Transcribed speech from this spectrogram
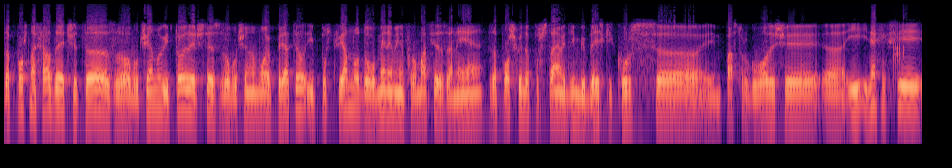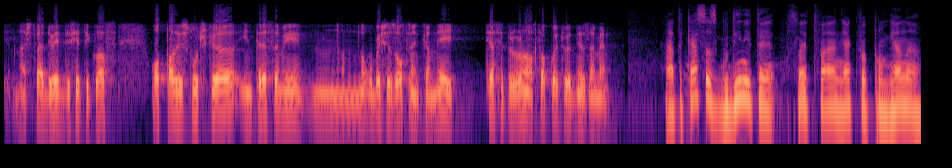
Започнах аз да я чета задълбочено и той да я чете задълбочено, моят приятел, и постоянно да обменяме информация за нея. Започваме да посещаваме един библейски курс, пастор го водеше и, и някак значи това е 9-10 клас, от тази случка интереса ми много беше заострен към нея и тя се превърна в това, което е днес за мен. А така с годините, след това някаква промяна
